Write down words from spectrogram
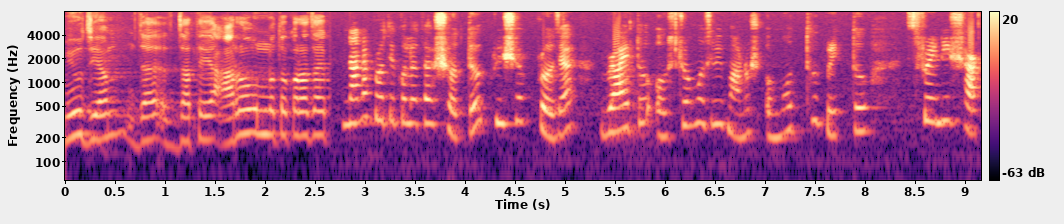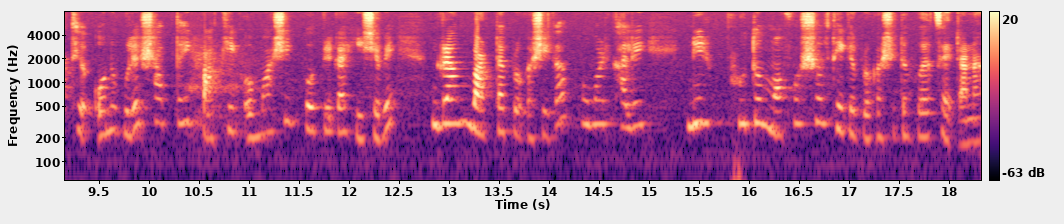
মিউজিয়াম যাতে আরও উন্নত করা যায়। নানা প্রতিকূলতা সত্ত্বেও কৃষক, প্রজা, রায়ত ও শ্রমজীবী মানুষ ও মধ্যবৃত্ত শ্রেণির স্বার্থে অনুকূলে সাপ্তাহিক, পাক্ষিক ও মাসিক পত্রিকা হিসেবে গ্রাম বার্তা প্রকাশিকা কুমারখালী নির্ভূত মফস্বল থেকে প্রকাশিত হয়েছে টানা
